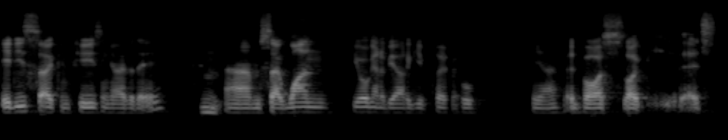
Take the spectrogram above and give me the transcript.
it is so confusing over there. Mm. Um, so one, you're going to be able to give people, you know, advice. Like it's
